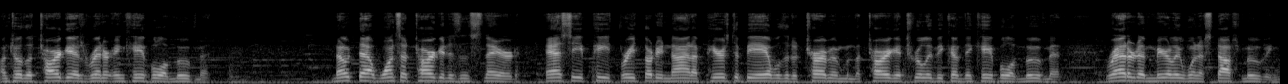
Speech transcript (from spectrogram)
until the target is rendered incapable of movement. Note that once a target is ensnared, SCP-339 appears to be able to determine when the target truly becomes incapable of movement, rather than merely when it stops moving.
